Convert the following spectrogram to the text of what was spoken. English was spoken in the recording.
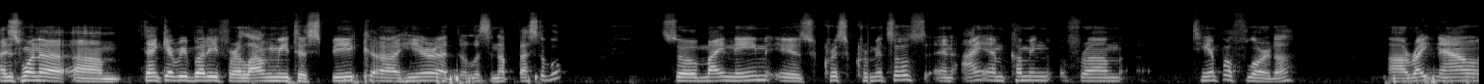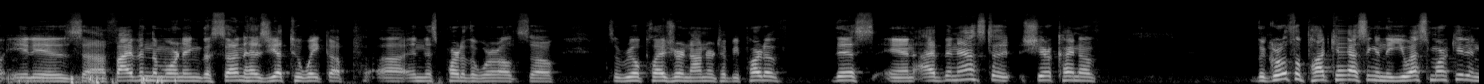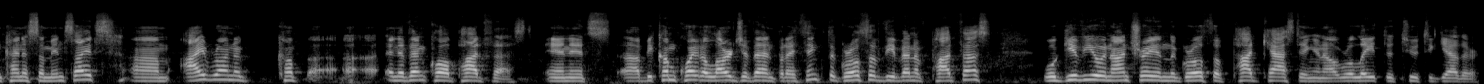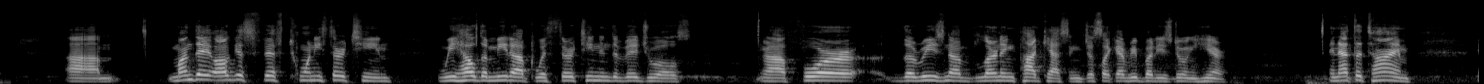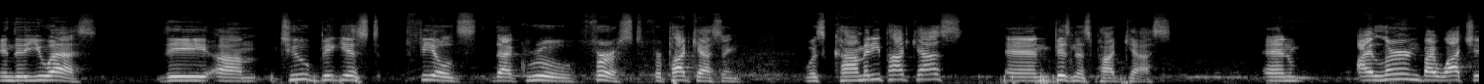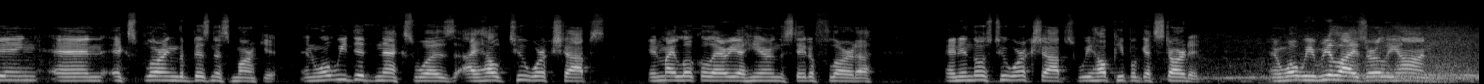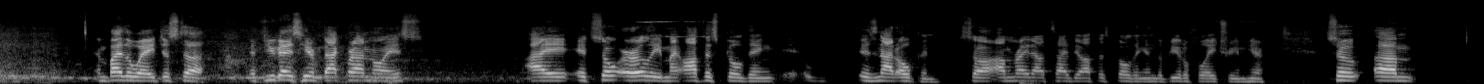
I just want to um, thank everybody for allowing me to speak uh, here at the Listen Up Festival. So, my name is Chris Krimitsos, and I am coming from Tampa, Florida. Uh, right now, it is uh, five in the morning. The sun has yet to wake up uh, in this part of the world. So, it's a real pleasure and honor to be part of this. And I've been asked to share kind of the growth of podcasting in the U.S. market and kind of some insights. Um, I run a comp- uh, uh, an event called Podfest, and it's uh, become quite a large event. But I think the growth of the event of Podfest will give you an entree in the growth of podcasting, and I'll relate the two together. Um, Monday, August 5th, 2013, we held a meetup with 13 individuals uh, for the reason of learning podcasting, just like everybody's doing here. And at the time in the US, the um, two biggest fields that grew first for podcasting was comedy podcasts and business podcasts. And I learned by watching and exploring the business market. And what we did next was I held two workshops in my local area here in the state of Florida. And in those two workshops, we help people get started. And what we realized early on, and by the way, just uh, if you guys hear background noise, I it's so early. My office building is not open, so I'm right outside the office building in the beautiful atrium here. So um,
